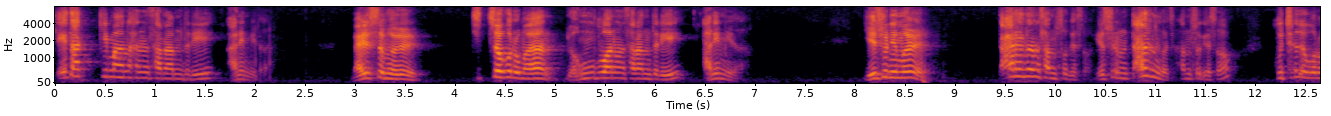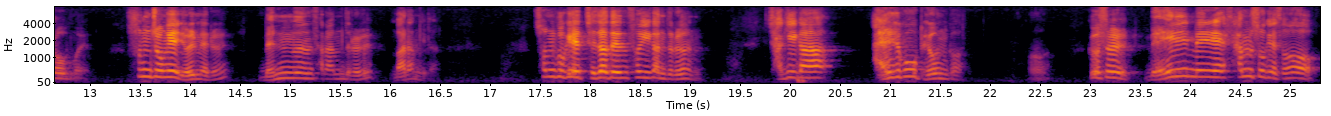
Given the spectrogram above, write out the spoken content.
깨닫기만 한 사람들이 아닙니다. 말씀을 지적으로만 연구하는 사람들이 아닙니다. 예수님을 따르는 삶 속에서, 예수님을 따르는 거죠. 삶 속에서 구체적으로 뭐예요? 순종의 열매를 맺는 사람들을 말합니다. 천국의 제자된 서기관들은 자기가 알고 배운 것, 어, 그것을 매일매일의 삶 속에서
